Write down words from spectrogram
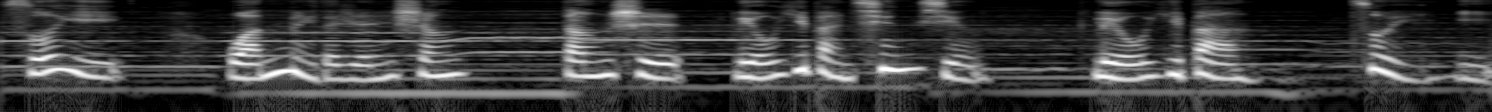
所以，完美的人生，当是留一半清醒，留一半醉意。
